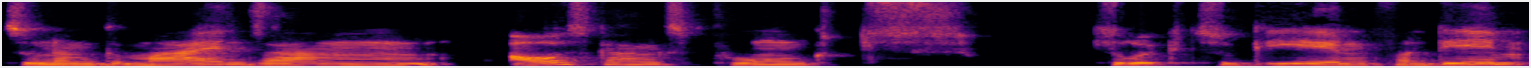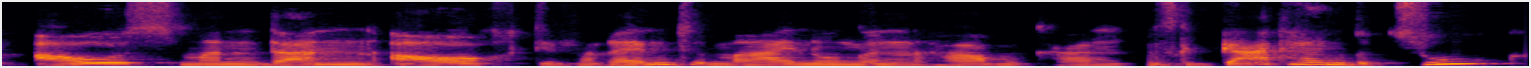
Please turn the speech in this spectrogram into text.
zu einem gemeinsamen Ausgangspunkt zurückzugehen, von dem aus man dann auch differente Meinungen haben kann. Es gibt gar keinen Bezug,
